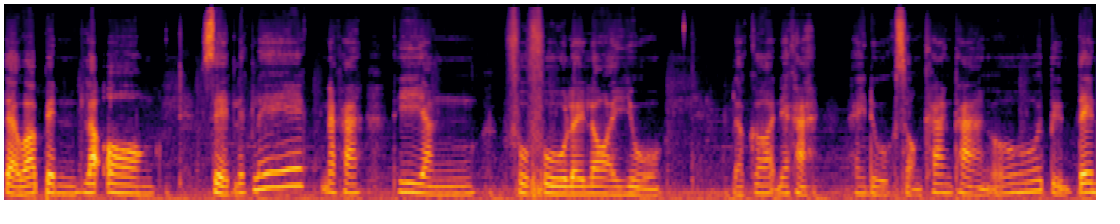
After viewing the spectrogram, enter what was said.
แต่ว่าเป็นละอองเศษเล็กๆนะคะ ที่ยังฟูๆลอยๆอยู่ แล้วก็เนี่ยค่ะ ให้ดูสองข้างทาง โอ้ตื่นเต้น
